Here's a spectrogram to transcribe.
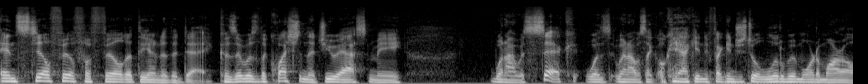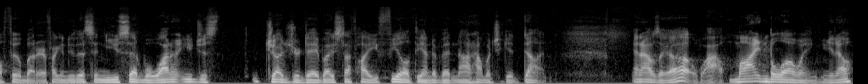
and still feel fulfilled at the end of the day? Because it was the question that you asked me when I was sick. Was when I was like, okay, I can if I can just do a little bit more tomorrow, I'll feel better. If I can do this, and you said, well, why don't you just judge your day based off how you feel at the end of it, not how much you get done. And I was like, oh, wow, mind blowing, you know?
